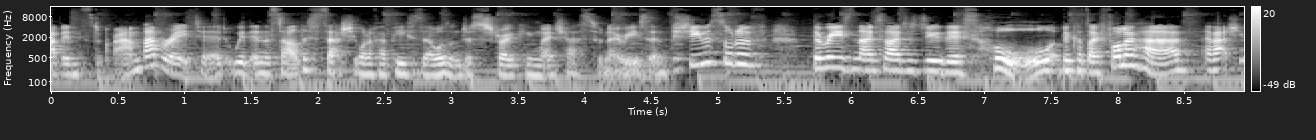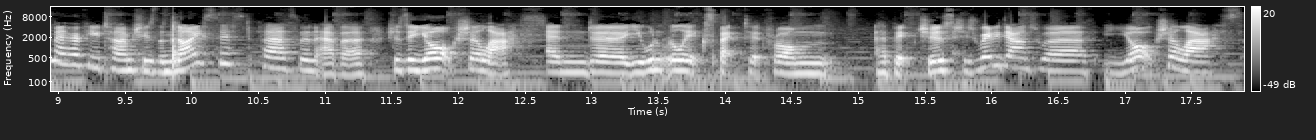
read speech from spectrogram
have Instagram, collaborated with In The Style. This is actually one of her pieces. I wasn't just stroking my chest for no reason. She was sort of the reason I decided to do this haul because I follow her. I've actually met her a few times. She's the nicest person ever. She's a Yorkshire lass and uh, you wouldn't really expect it from her pictures. She's really down to earth, Yorkshire lass,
